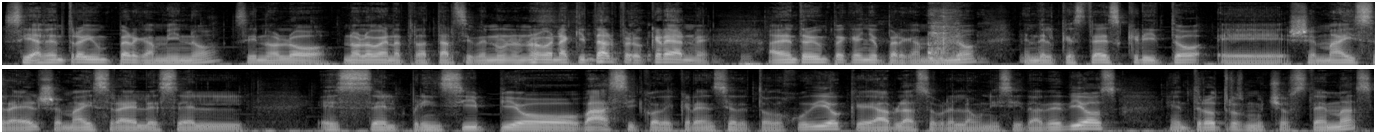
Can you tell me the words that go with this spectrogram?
Si adentro hay un pergamino, si no lo, no lo van a tratar, si ven uno no lo van a quitar, pero créanme, adentro hay un pequeño pergamino en el que está escrito eh, Shema Israel. Shema Israel es el, es el principio básico de creencia de todo judío que habla sobre la unicidad de Dios, entre otros muchos temas,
